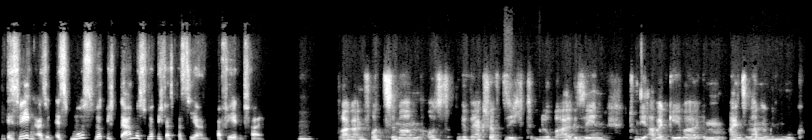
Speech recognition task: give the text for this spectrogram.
deswegen, also es muss wirklich, da muss wirklich was passieren, auf jeden Fall. Mhm. Frage an Frau Zimmer aus Gewerkschaftssicht global gesehen. Tun die Arbeitgeber im Einzelhandel genug,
